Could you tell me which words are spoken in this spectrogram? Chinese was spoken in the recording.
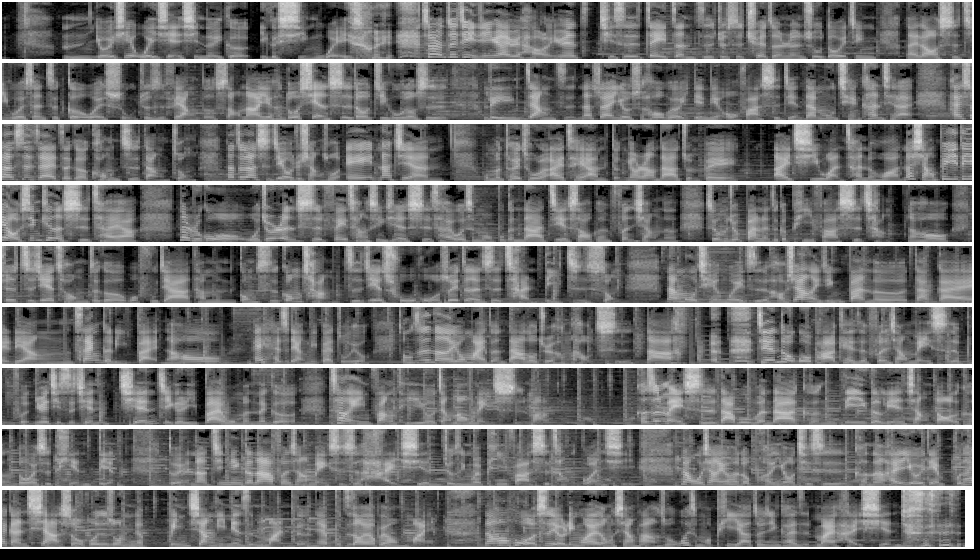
嗯，有一些危险性的一个一个行为，所以虽然最近已经越来越好了，因为其实这一阵子就是确诊人数都已经来到十几位，甚至个位数，就是非常的少。那也很多县市都几乎都是零这样子。那虽然有时候会有一点点偶发事件，但目前看起来还算是在这个控制当中。那这段时间我就想说，哎，那既然我们推出了爱妻暗等，要让大家准备。爱妻晚餐的话，那想必一定要有新鲜的食材啊。那如果我就认识非常新鲜的食材，为什么我不跟大家介绍跟分享呢？所以我们就办了这个批发市场，然后就是直接从这个我夫家他们公司工厂直接出货，所以真的是产地直送。那目前为止好像已经办了大概两三个礼拜，然后嘿还是两个礼拜左右。总之呢，有买的人大家都觉得很好吃。那 今天透过 Podcast 分享美食的部分，因为其实前前几个礼拜我们那个畅饮放题有讲到美食嘛。可是美食大部分大家可能第一个联想到的，可能都会是甜点。对，那今天跟大家分享美食是海鲜，就是因为批发市场的关系。那我想有很多朋友其实可能还有一点不太敢下手，或者说你的冰箱里面是满的，你还不知道要不要买。然后或者是有另外一种想法，说为什么屁啊？最近开始卖海鲜，就是。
